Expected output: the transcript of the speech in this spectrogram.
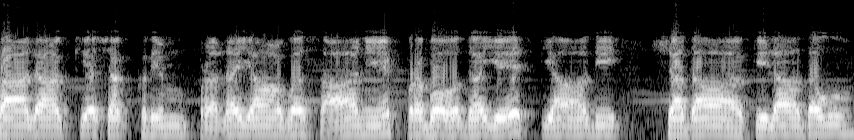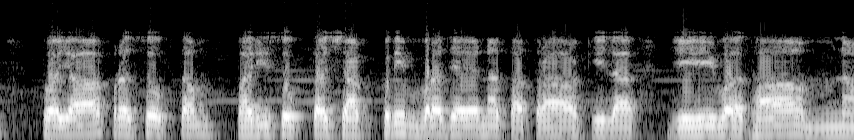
कालाख्यशक्तिं प्रलयावसाने प्रबोधयेत्यादि शदा किलादौ त्वया प्रसुप्तं परिसुप्तशक्तिव्रजेन तत्राखिल जीवधाम्ना।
